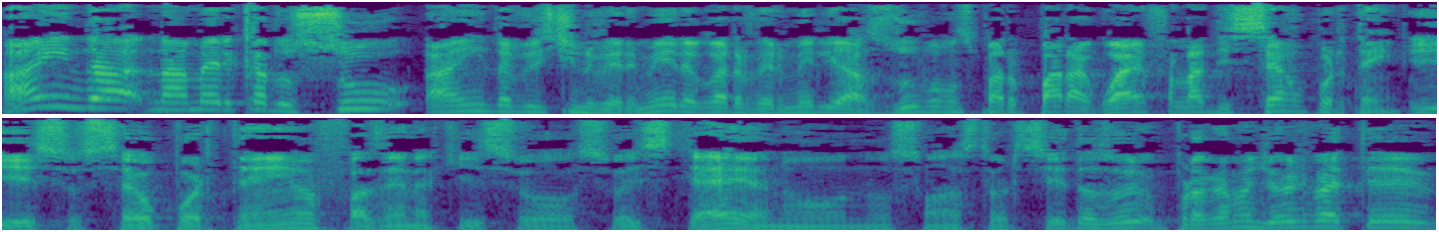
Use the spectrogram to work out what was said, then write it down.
Ainda na América do Sul, ainda vestindo vermelho, agora vermelho e azul, vamos para o Paraguai falar de Cerro Portenho. Isso, Cerro Portenho fazendo aqui sua, sua estreia no, no Som das Torcidas. O, programa de hoje vai ter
